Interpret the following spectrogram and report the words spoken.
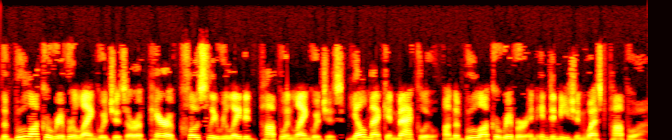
The Bulaka River languages are a pair of closely related Papuan languages, Yelmek and Maklew, on the Bulaka River in Indonesian West Papua.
